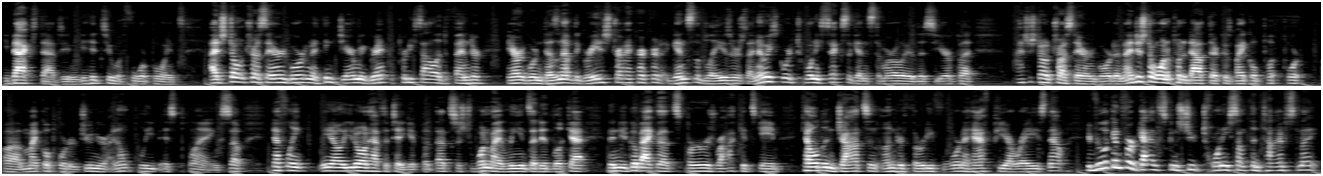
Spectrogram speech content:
he backstabs you and hits you with four points. I just don't trust Aaron Gordon. I think Jerami Grant, a pretty solid defender. Aaron Gordon doesn't have the greatest track record against the Blazers. I know he scored 26 against them earlier this year, but I just don't trust Aaron Gordon. I just don't want to put it out there because Michael Port, uh, Michael Porter Jr. I don't believe is playing. So definitely, you know, you don't have to take it, but that's just one of my leans I did look at. Then you go back to that Spurs Rockets game. Keldon Johnson under 34 and a half PRAs. Now, if you're looking for a guy that's going to shoot 20 something times tonight,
